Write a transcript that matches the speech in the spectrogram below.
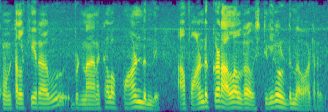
కుంటలకి రావు. ఇప్పుడు నా వెనకాల పాండ్ ఉంది. ఆ పాండుకు కూడా అలలు రావు. స్టిల్గా ఉంటుంది ఆ వాటర్ అది.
